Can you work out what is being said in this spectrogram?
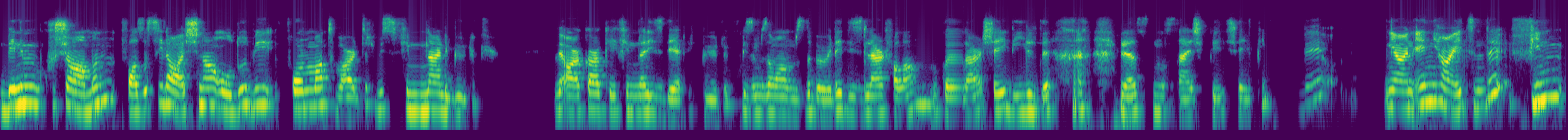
benim kuşağımın fazlasıyla aşina olduğu bir format vardır. Biz filmlerle büyüdük ve arka arkaya filmler izleyerek büyüdük. Bizim zamanımızda böyle diziler falan bu kadar şey değildi. Biraz nostaljik bir şey yapayım. Ve yani en nihayetinde film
